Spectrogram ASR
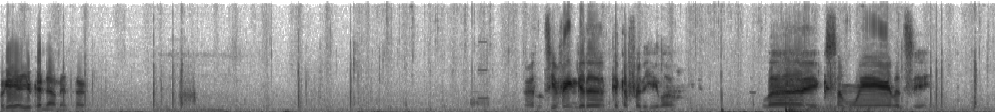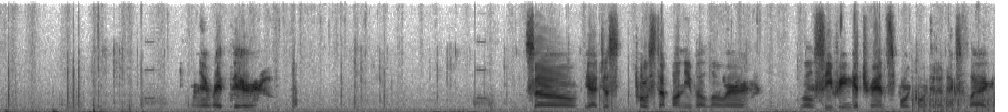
Okay, yeah, you're cutting out, man. Sorry. Alright, let's see if we can get a pickup for the helo. Like somewhere, let's see. Yeah, right there. So, yeah, just post up on Neva Lower. We'll see if we can get transport going to the next flag.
